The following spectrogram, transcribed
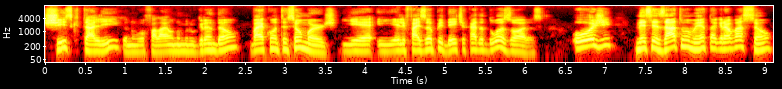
X que está ali, que eu não vou falar, é um número grandão, vai acontecer o merge. E, é, e ele faz update a cada duas horas. Hoje, nesse exato momento da gravação,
